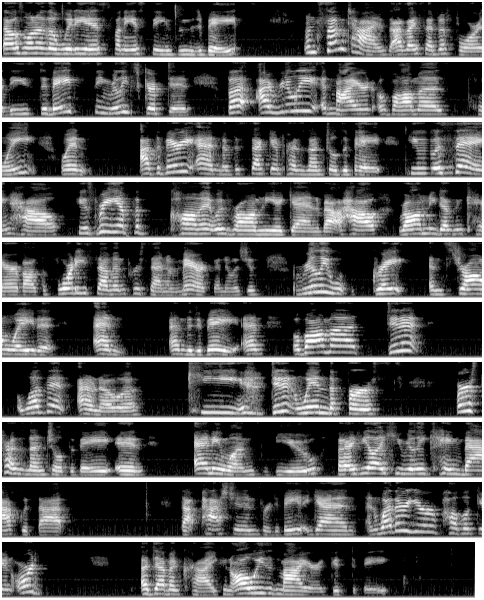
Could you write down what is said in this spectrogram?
that was one of the wittiest funniest things in the debates. And sometimes, as I said before, these debates seem really scripted, but I really admired Obama's point when at the very end of the second presidential debate, he was saying how he was bringing up the comment with Romney again about how Romney doesn't care about the 47% of America, and it was just a really great and strong way to end end the debate. And Obama didn't wasn't I don't know a key didn't win the first first presidential debate in anyone's view, but I feel like he really came back with that that passion for debate again. And whether you're a Republican or a Democrat, you can always admire a good debate.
